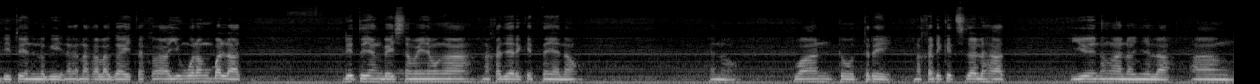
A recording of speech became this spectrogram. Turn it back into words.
dito nak- nakalagay. Taka yung walang balat dito yan guys na may mga nakadirikit na yan no ano 1, 2, 3 nakadikit sila lahat. Yun ang ano nila ang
